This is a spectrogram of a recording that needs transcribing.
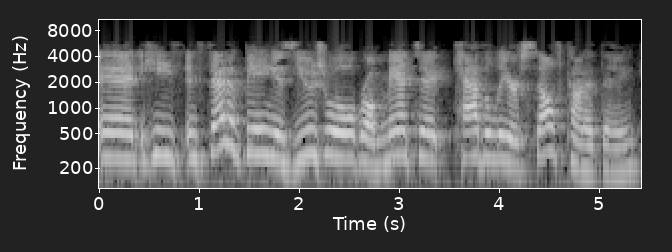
And he's, instead of being his usual romantic, cavalier self kind of thing,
